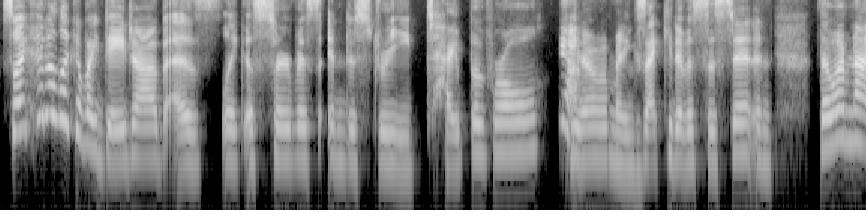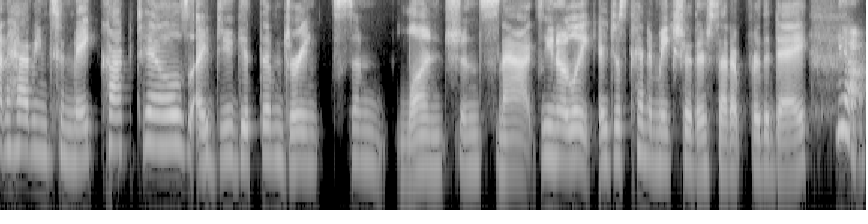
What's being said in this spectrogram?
so I kind of look at my day job as like a service industry type of role. Yeah. You know, I'm an executive assistant. And though I'm not having to make cocktails, I do get them drinks and lunch and snacks. You know, like I just kind of make sure they're set up for the day. Yeah.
